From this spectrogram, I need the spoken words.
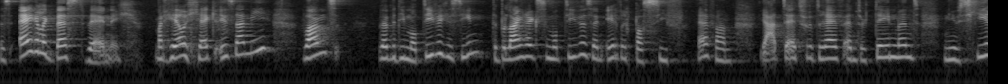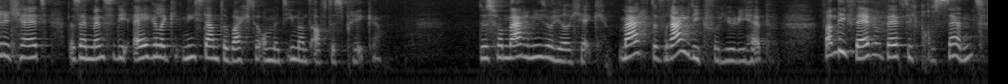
Dat is eigenlijk best weinig. Maar heel gek is dat niet, want we hebben die motieven gezien. De belangrijkste motieven zijn eerder passief. Hè, van ja, tijdverdrijf, entertainment, nieuwsgierigheid. Dat zijn mensen die eigenlijk niet staan te wachten om met iemand af te spreken. Dus vandaar niet zo heel gek. Maar de vraag die ik voor jullie heb, van die 55 procent,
